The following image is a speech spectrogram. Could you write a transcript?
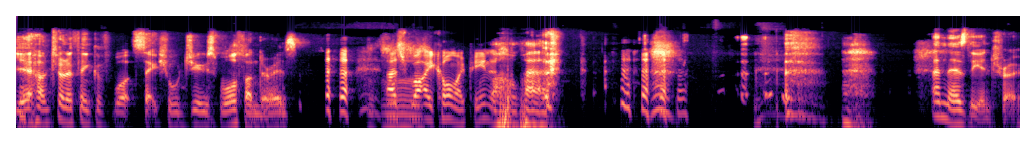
Yeah, I'm trying to think of what sexual juice War Thunder is. That's what I call my penis. Oh man. And there's the intro.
